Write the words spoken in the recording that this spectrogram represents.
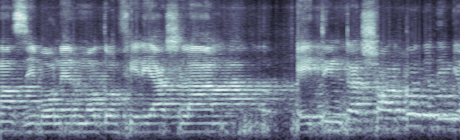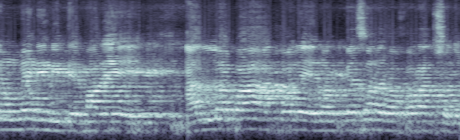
না, জীবনের মতো ফিরে আসলাম। এই তিনটা শর্ত যদি কেউ মেনে নিতে পারে, আল্লাহ পাক বলে ওর পেছনের অপরাধ শুধু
